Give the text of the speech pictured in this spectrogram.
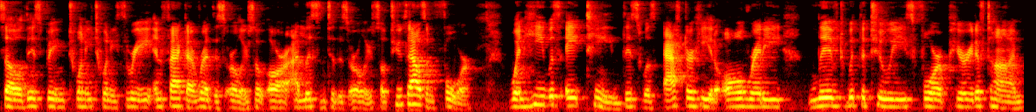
so this being 2023, in fact, I read this earlier, so or I listened to this earlier. So 2004, when he was 18, this was after he had already lived with the Tuohys for a period of time.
